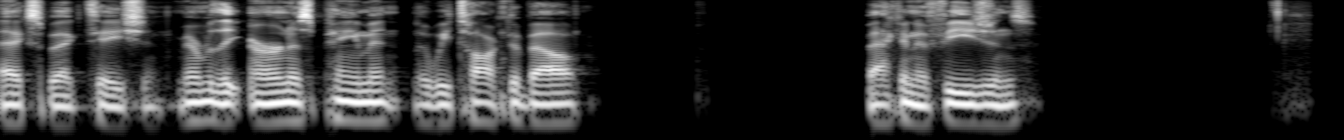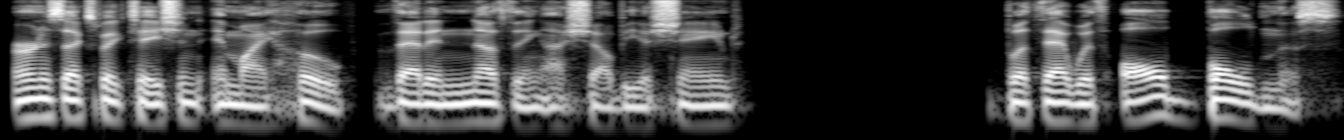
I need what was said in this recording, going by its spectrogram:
expectation. Remember the earnest payment that we talked about back in Ephesians? Earnest expectation and my hope that in nothing I shall be ashamed, but that with all boldness,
